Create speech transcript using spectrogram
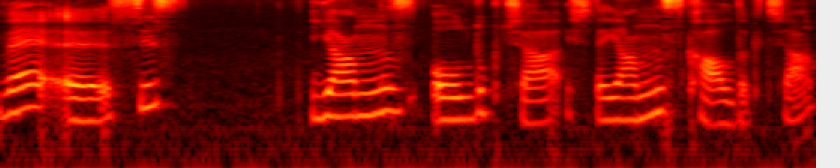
Ve e, siz yalnız oldukça, işte yalnız kaldıkça,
